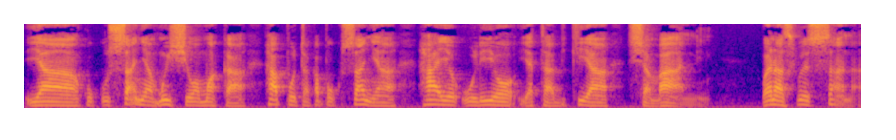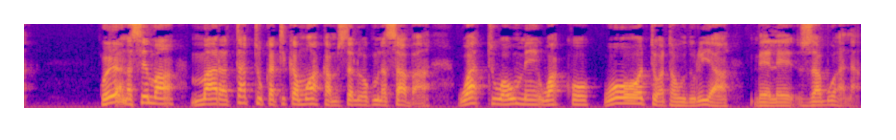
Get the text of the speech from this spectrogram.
ya kukusanya mwisho wa mwaka hapo utakapokusanya hayo uliyoyatabikia shambani. Bwana asifiwe sana. Kwa hiyo anasema mara tatu katika mwaka mstari wa kumi na saba watu waume wako wote watahudhuria mbele za bwana.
